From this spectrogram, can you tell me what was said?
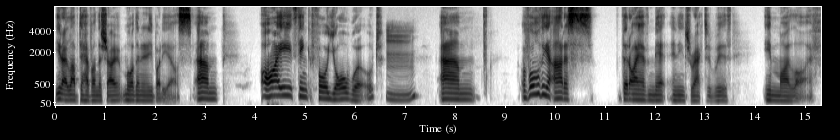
you know, love to have on the show more than anybody else. Um, I think for your world, Mm. um, of all the artists that I have met and interacted with in my life,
